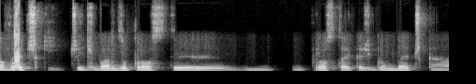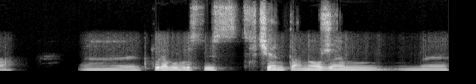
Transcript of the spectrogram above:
ławeczki, czyli bardzo prosty, prosta jakaś gąbeczka, e, która po prostu jest wcięta nożem, e,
